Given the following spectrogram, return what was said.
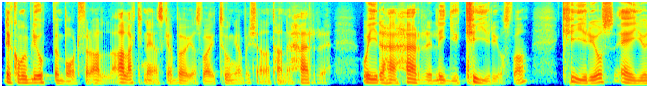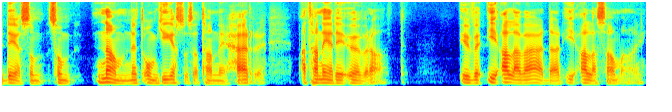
det kommer bli uppenbart för alla. Alla knän ska böjas, varje tunga bekänna att han är Herre. Och i det här Herre ligger Kyrios. Va? Kyrios är ju det som, som namnet om Jesus, att han är Herre. Att han är det överallt. Över, I alla världar, i alla sammanhang.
